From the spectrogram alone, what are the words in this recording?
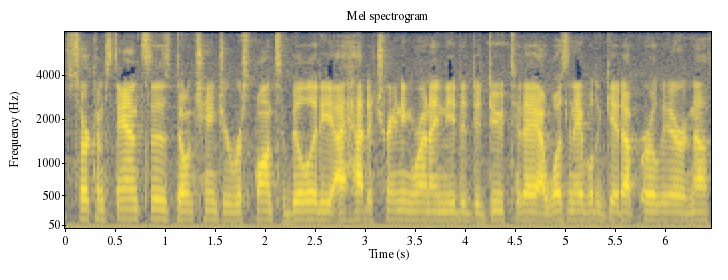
Um, circumstances don't change your responsibility. I had a training run I needed to do today. I wasn't able to get up earlier enough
